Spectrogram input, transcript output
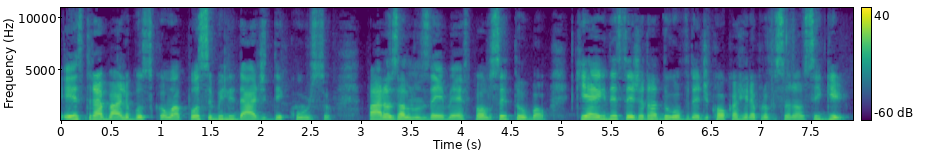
esse trabalho buscou a possibilidade de curso para os alunos da MF Paulo Setúbal, que ainda esteja na dúvida de qual carreira profissional seguir.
